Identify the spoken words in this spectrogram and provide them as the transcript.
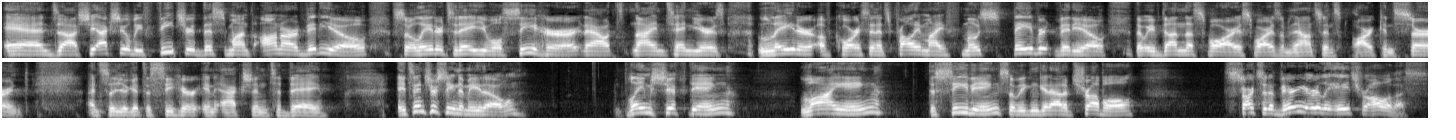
And uh, she actually will be featured this month on our video. So later today, you will see her. Now it's nine, ten years later, of course, and it's probably my most favorite video that we've done thus far as far as announcements are concerned. And so you'll get to see her in action today. It's interesting to me, though, blame shifting, lying, deceiving so we can get out of trouble starts at a very early age for all of us.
